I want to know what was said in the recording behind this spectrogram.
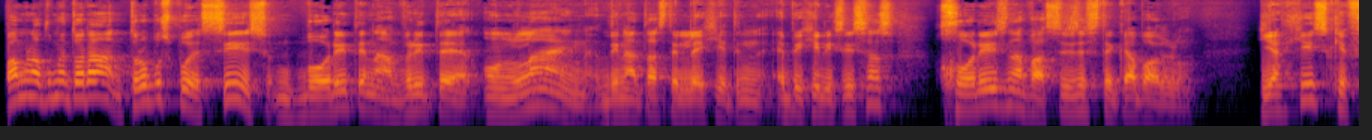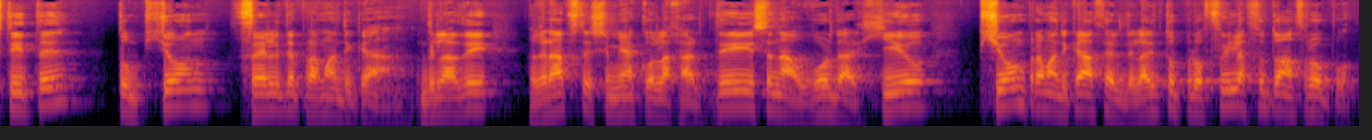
Πάμε να δούμε τώρα τρόπους που εσείς μπορείτε να βρείτε online δυνατά στελέχη για την επιχείρησή σας χωρίς να βασίζεστε κάπου αλλού. Για αρχή σκεφτείτε τον ποιον θέλετε πραγματικά. Δηλαδή, γράψτε σε μια κόλλα χαρτί, σε ένα Word αρχείο, ποιον πραγματικά θέλετε, δηλαδή το προφίλ αυτού του ανθρώπου.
